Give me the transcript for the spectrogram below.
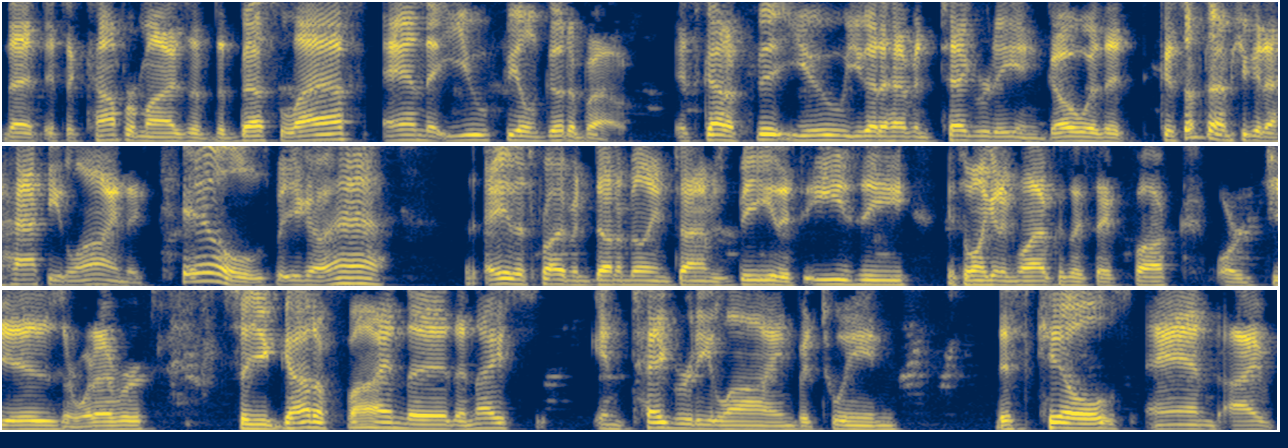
that it's a compromise of the best laugh and that you feel good about. It's got to fit you. You got to have integrity and go with it. Because sometimes you get a hacky line that kills, but you go, eh, A, that's probably been done a million times. B, that's easy. It's only getting laughed because I say fuck or jizz or whatever. So you got to find the, the nice integrity line between this kills and I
